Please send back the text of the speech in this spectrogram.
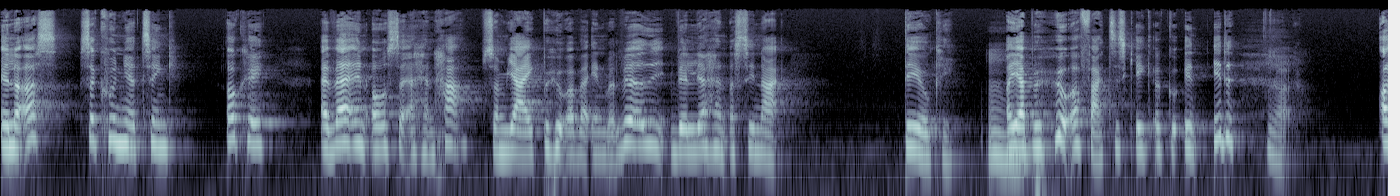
Eller også, så kunne jeg tænke, okay, at hvad en årsag han har, som jeg ikke behøver at være involveret i, vælger han at sige nej. Det er okay. Mm. Og jeg behøver faktisk ikke at gå ind i det. Nej. Og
